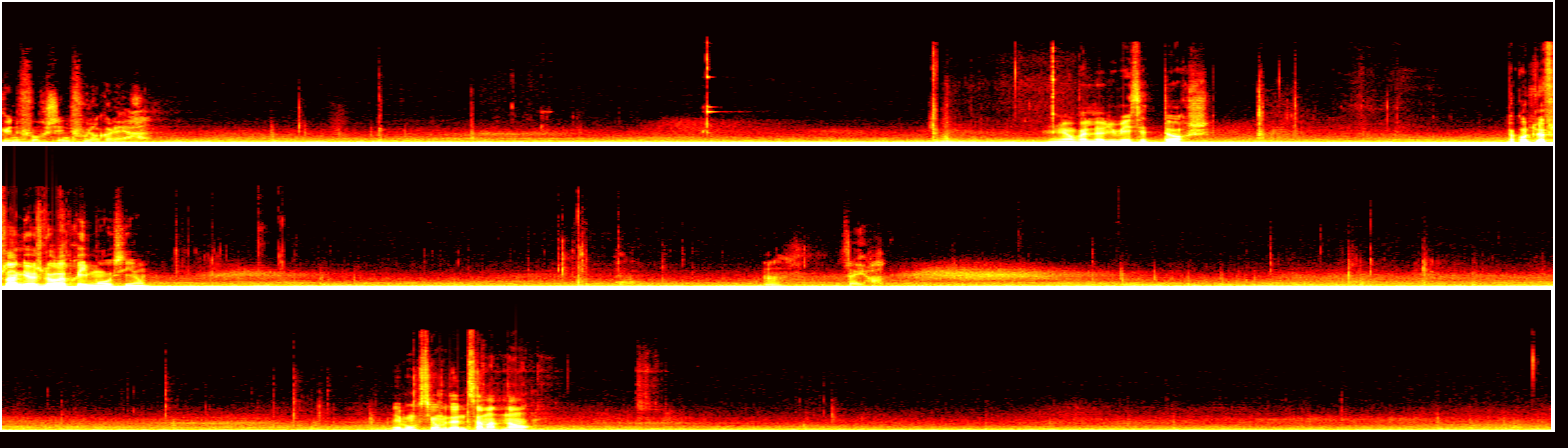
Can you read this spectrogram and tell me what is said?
Qu'une fourche et une foule en colère. Et on va l'allumer cette torche. Par contre le flingue je l'aurais pris moi aussi. Hein. Hmm, Ça ira. Mais bon si on me donne ça maintenant.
